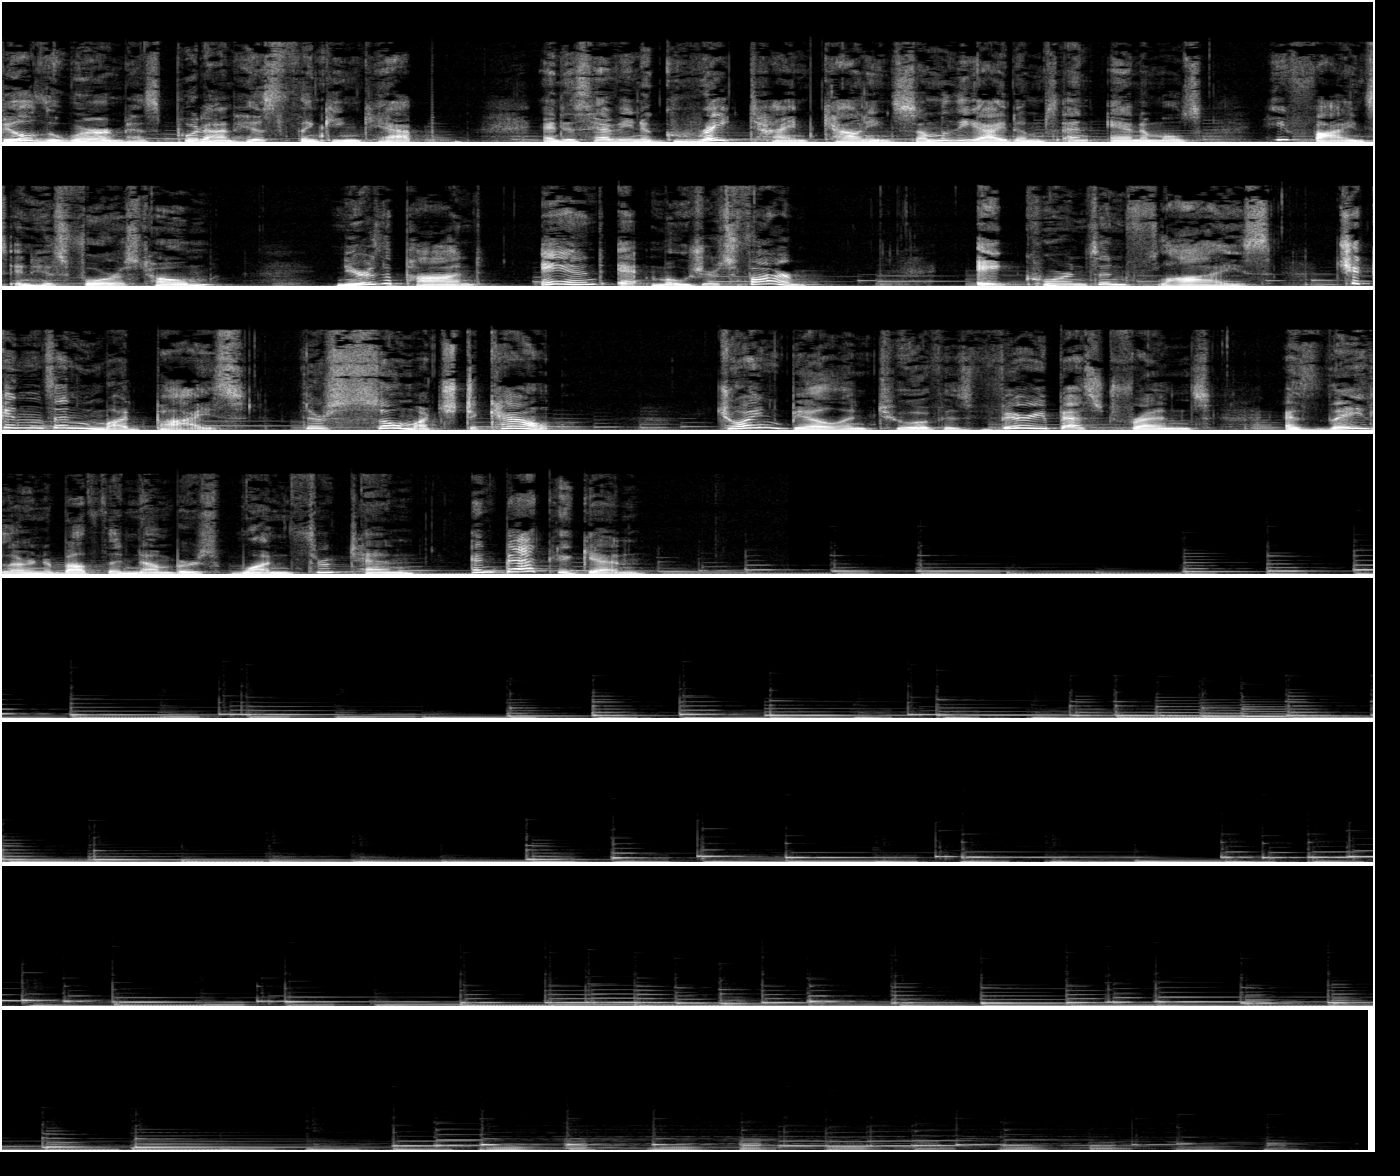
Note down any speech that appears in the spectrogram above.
Bill the Worm has put on his thinking cap and is having a great time counting some of the items and animals he finds in his forest home, near the pond, and at Mosher's farm. Acorns and flies, chickens and mud pies. There's so much to count. Join Bill and two of his very best friends as they learn about the numbers 1 through 10 and back again.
